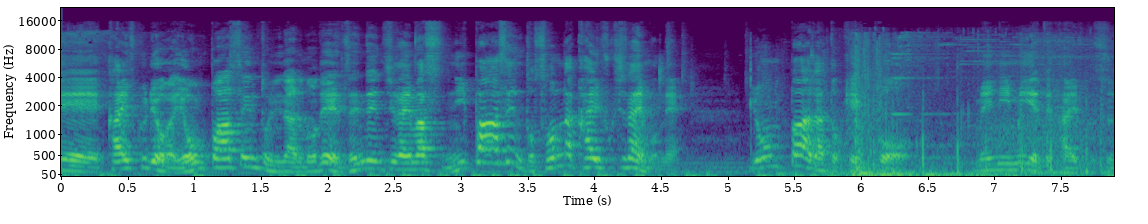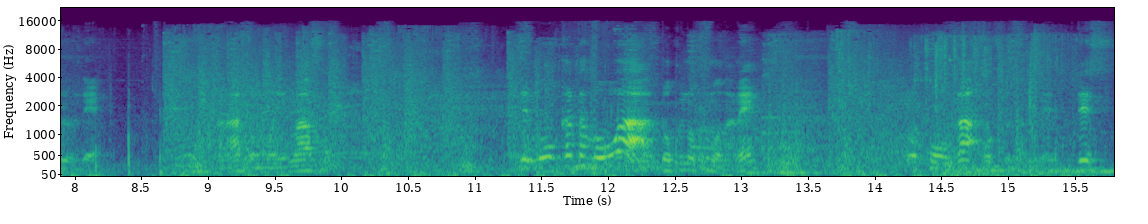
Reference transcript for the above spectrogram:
えー、回復量が4%になるので全然違います。2%そんな回復しないもんね。4%だと結構目に見えて回復するんでいいかなと思います。でもう片方は毒の雲だね。の方がおす。すめです。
